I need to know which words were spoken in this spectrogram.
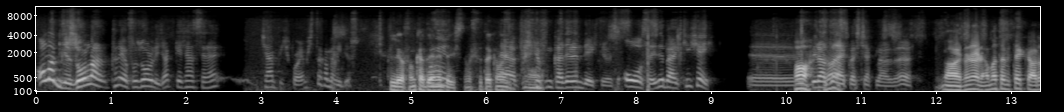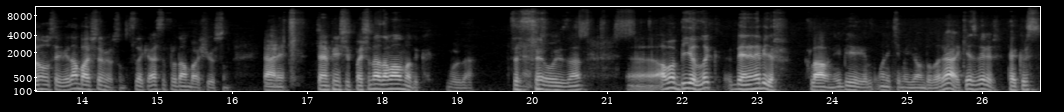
olabilir. Zorlar. Playoff'u zorlayacak. Geçen sene championship oynamış takıma gidiyorsun. Playoff'un kaderini Evet. değiştirmiş bir takıma yani. playoff'un kaderini değiştiriyorsun. O olsaydı belki şey e, Ah, biraz daha mi? yaklaşacaklardı. Evet. Aynen öyle ama tabii tekrardan o seviyeden başlamıyorsun. Tekrar sıfırdan başlıyorsun. Yani Evet. championship maçında adam almadık burada. o yüzden. Ee, ama bir yıllık denenebilir. Clowney bir yıl 12 milyon doları herkes verir. Packers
